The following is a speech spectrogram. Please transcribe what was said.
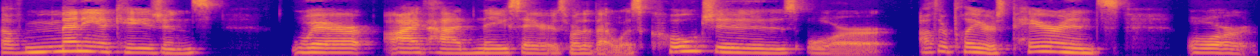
of many occasions where I've had naysayers, whether that was coaches or other players' parents or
